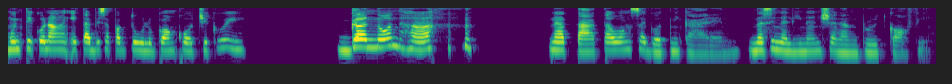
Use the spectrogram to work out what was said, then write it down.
Munti ko nang itabi sa pagtulog ko ang kotse ko eh. Ganon ha? Natatawang sagot ni Karen na sinalinan siya ng brewed coffee.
